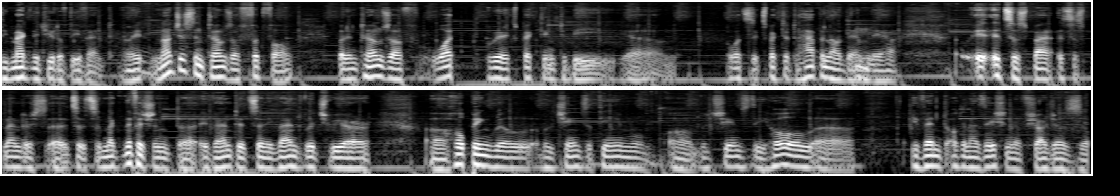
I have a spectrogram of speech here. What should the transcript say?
the magnitude of the event. Right, Mhm. not just in terms of footfall, but in terms of what we're expecting to be, um, what's expected to happen out there in Mm. Mleiha. It, it's a spa- it's a splendor, uh, it's, it's a magnificent uh, event. It's an event which we are hoping will will change the theme, or will change the whole. Uh, event organization of Sharjah's uh,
